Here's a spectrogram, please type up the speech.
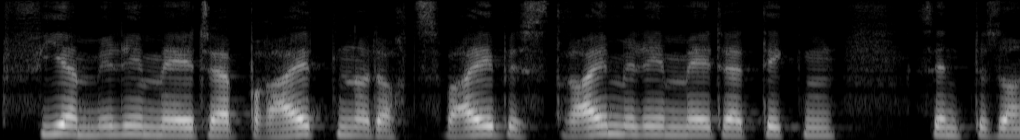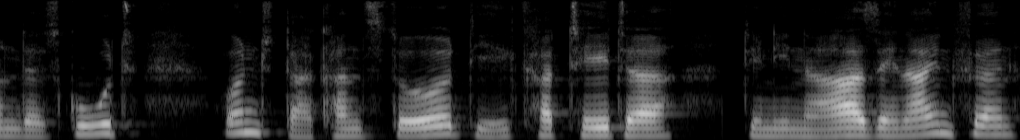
4 mm breiten oder auch 2 bis 3 mm dicken sind besonders gut. Und da kannst du die Katheter in die Nase hineinführen,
